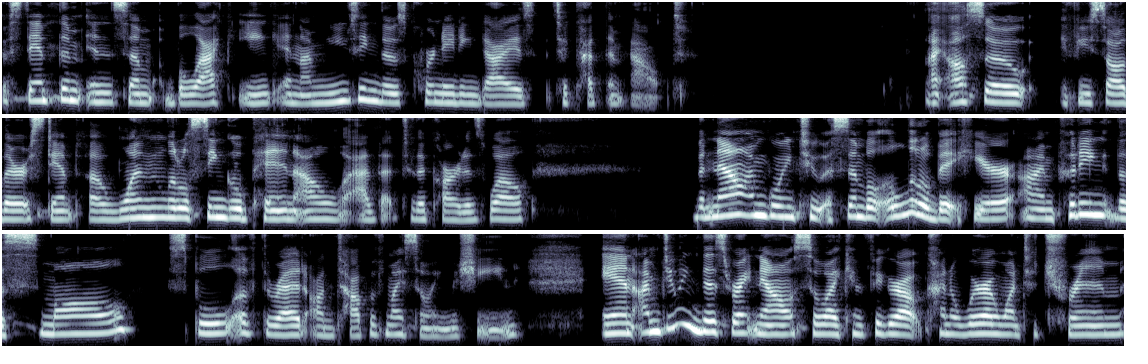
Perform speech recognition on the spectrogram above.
I've stamped them in some black ink and I'm using those coordinating dies to cut them out. I also, if you saw there, stamped a one little single pin. I'll add that to the card as well. But now I'm going to assemble a little bit here. I'm putting the small spool of thread on top of my sewing machine. And I'm doing this right now so I can figure out kind of where I want to trim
